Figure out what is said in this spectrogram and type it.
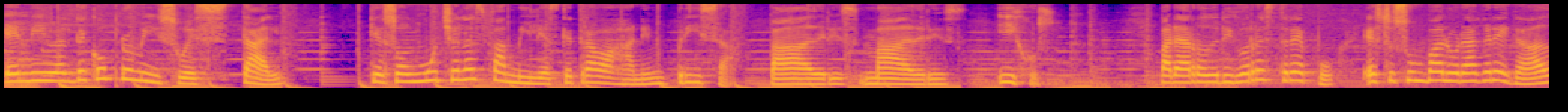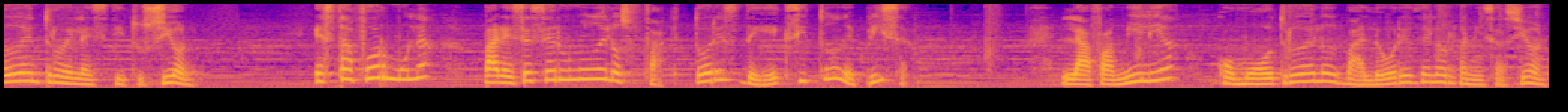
El nivel de compromiso es tal que son muchas las familias que trabajan en prisa, padres, madres, hijos. Para Rodrigo Restrepo, esto es un valor agregado dentro de la institución. Esta fórmula parece ser uno de los factores de éxito de prisa. La familia como otro de los valores de la organización.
